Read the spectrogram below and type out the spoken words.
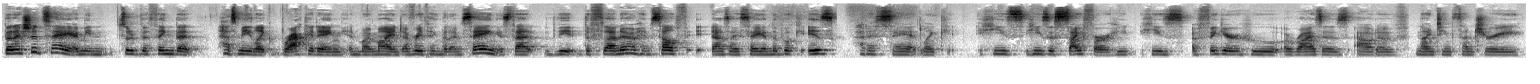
But I should say, I mean, sort of the thing that has me like bracketing in my mind everything that I'm saying is that the the flaneur himself, as I say in the book, is how to say it like he's he's a cipher. He he's a figure who arises out of 19th century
